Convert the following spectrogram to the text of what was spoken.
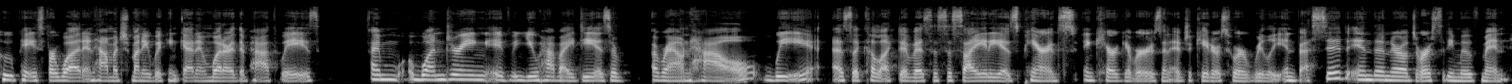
who pays for what and how much money we can get and what are the pathways. I'm wondering if you have ideas of, around how we as a collective as a society as parents and caregivers and educators who are really invested in the neurodiversity movement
